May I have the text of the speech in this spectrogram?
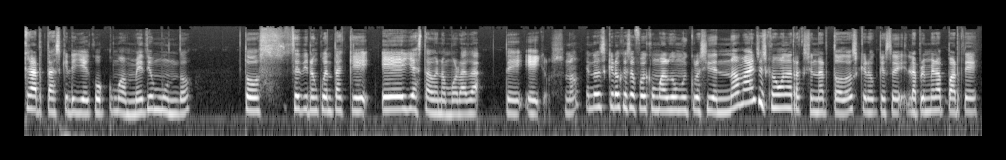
cartas que le llegó como a medio mundo, todos se dieron cuenta que ella estaba enamorada de ellos, ¿no? Entonces creo que eso fue como algo muy curioso y de no manches, ¿cómo van a reaccionar todos? Creo que la primera parte,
